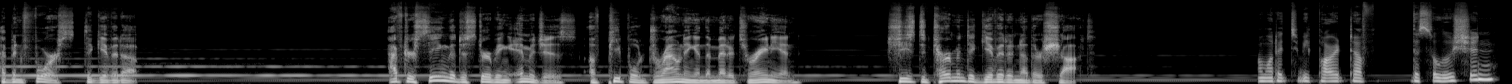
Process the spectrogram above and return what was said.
had been forced to give it up. After seeing the disturbing images of people drowning in the Mediterranean, she's determined to give it another shot. I wanted to be part of the solution,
